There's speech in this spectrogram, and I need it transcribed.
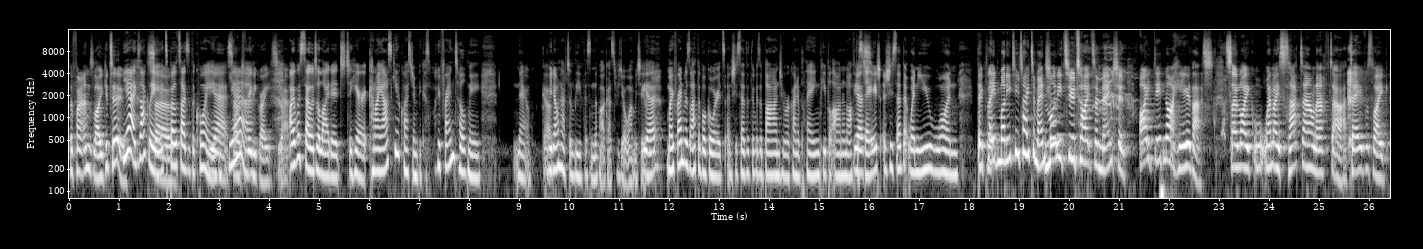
the fans like it too. Yeah, exactly. it's both sides of the coin. Yeah, so it's really great. Yeah, I was so delighted to hear it. Can I ask you a question? Because my friend told me, no, Go. we don't have to leave this in the podcast if you don't want me to. Yeah. My friend was at the book awards and she said that there was a band who were kind of playing people on and off Yes. the stage. And she said that when you won, they, They play- played Money Too Tight to Mention. Money too tight to mention. I did not hear that. So like when I sat down after, Dave was like,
